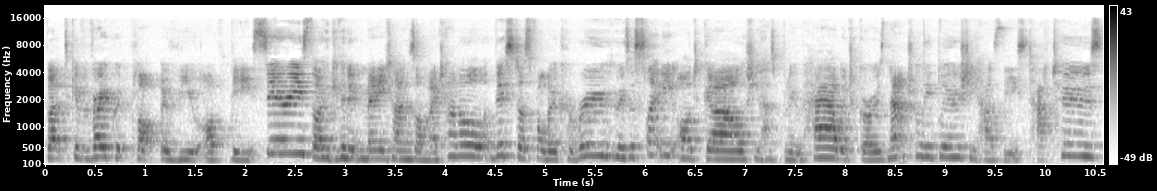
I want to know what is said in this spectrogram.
But to give a very quick plot overview of the series, though I've given it many times on my channel, this does follow Karou, who is a slightly odd girl. She has blue hair, which grows naturally blue. She has these tattoos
